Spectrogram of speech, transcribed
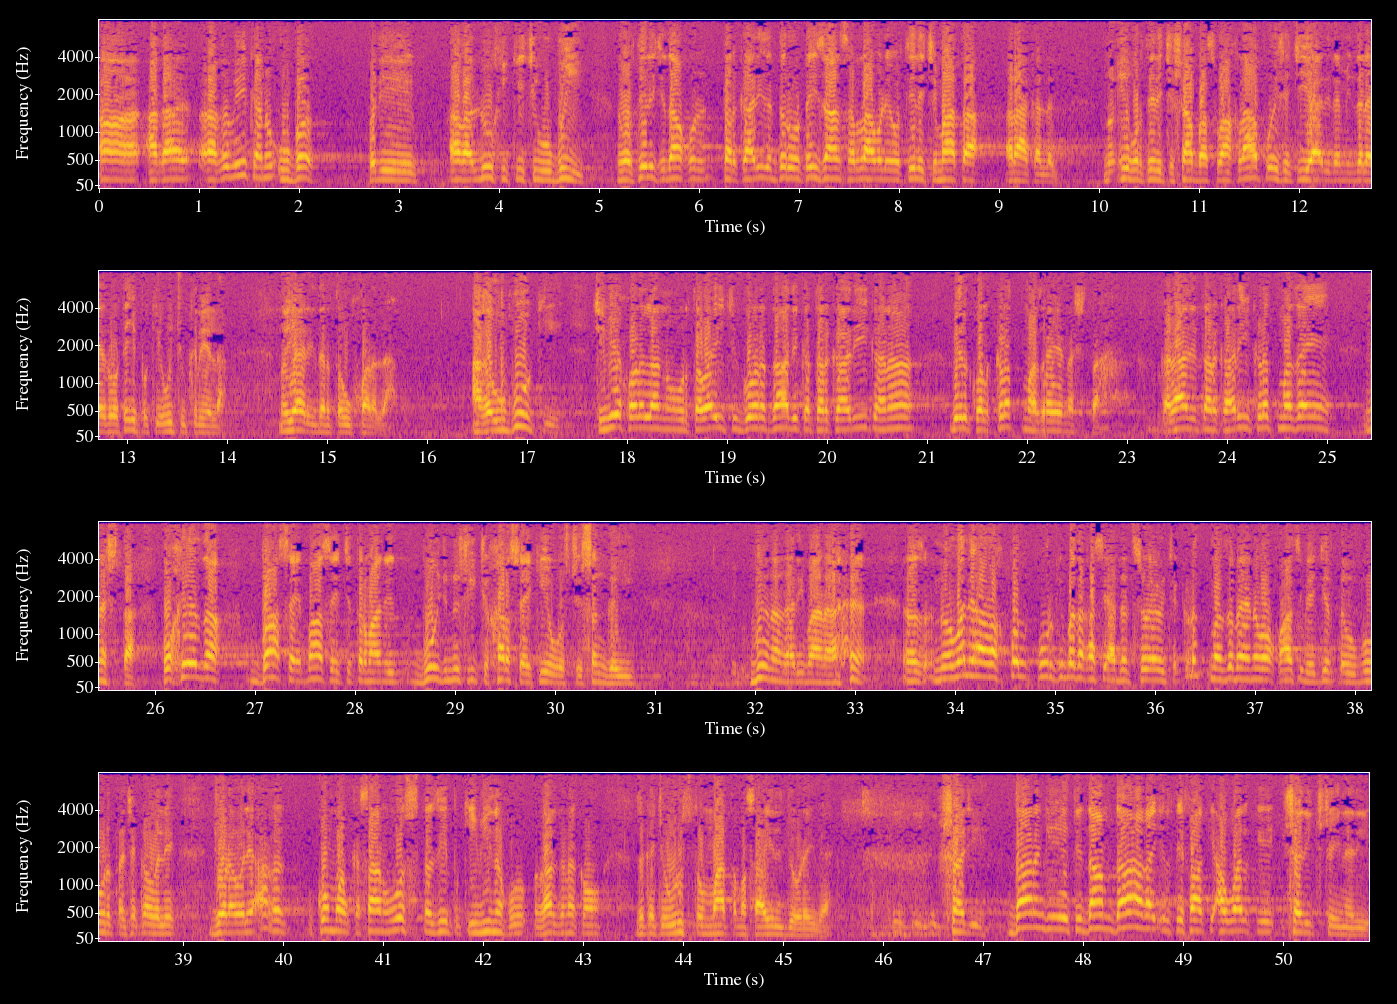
هغه وی کنه اوبه په دی هغه لوخی کی چی اوبه یی نو ورته ویل چی دا خو ترکاری ده ده روټی ځان سره راوړی ورته ویل چی ماته راکه لږ نو ایغ ورته ویل چی شه بس واخله پوه شه چی یاری ده میندلی روټی پکی وچوکریله نو یاری درته وخوړله هغه اوبو کی چی وی خوړله نو ورته وایی چی ګوره دا دی که ترکاری کنه بالکل کړپ مزه یې نشته که دا دی ترکاری کړپ مزه یې نشته خو خیر ده باسه باسه چه تر باندې بوج نسی چه خرڅ کی اوس چه څنګه یی دونه غریبانه نو ولی هغه خپل کور کې به دغه سیادت شوی چې کړت مزه به نه و خاصی به چیرته وبور ته چکولې جوړولې هغه کوم کسان اوس تزیب کې وینه خو غږ نه کوم ځکه چې ورستو ما ته مسائل جوړی وی شاجی دارنګ اعتدام دا هغه ارتفاع کې اول کې شریک شي نه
